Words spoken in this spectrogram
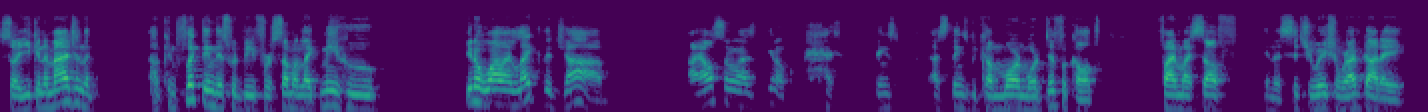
So you can imagine the, how conflicting this would be for someone like me who, you know, while I like the job, I also, as you know, things as things become more and more difficult, find myself in a situation where I've got a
